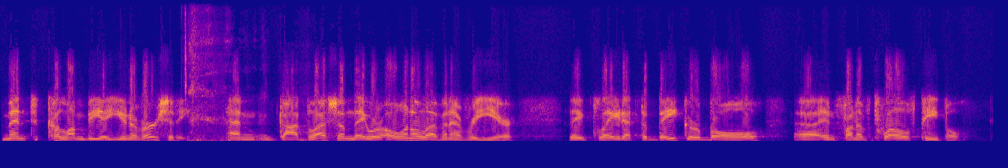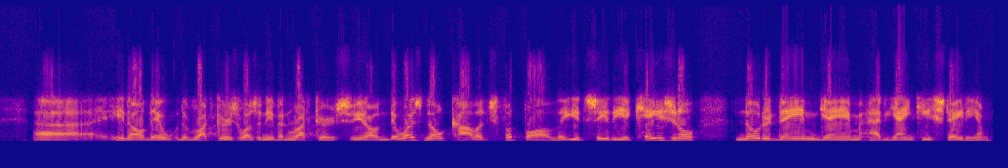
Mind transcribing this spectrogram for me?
meant Columbia University. and God bless them, they were 0 11 every year. They played at the Baker Bowl uh, in front of 12 people uh, you know, the Rutgers wasn't even Rutgers. You know, there was no college football. You'd see the occasional Notre Dame game at Yankee Stadium,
